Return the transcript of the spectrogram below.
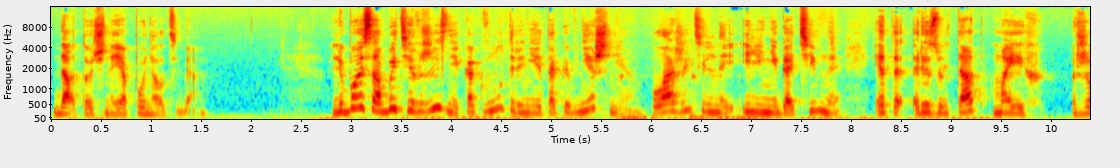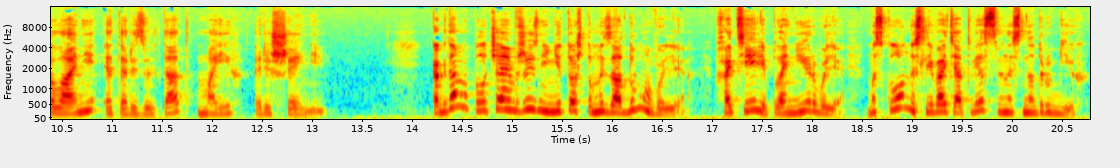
Да, точно, я понял тебя. Любое событие в жизни, как внутреннее, так и внешнее, положительное или негативное, это результат моих желаний, это результат моих решений. Когда мы получаем в жизни не то, что мы задумывали – хотели, планировали, мы склонны сливать ответственность на других,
